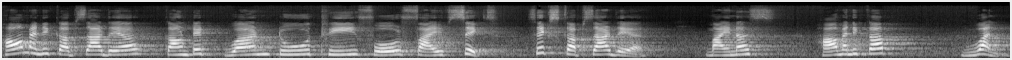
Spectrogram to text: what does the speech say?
how many cups are there? Count it 1, 2, 3, 4, 5, 6. 6 cups are there. Minus how many cup? 1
